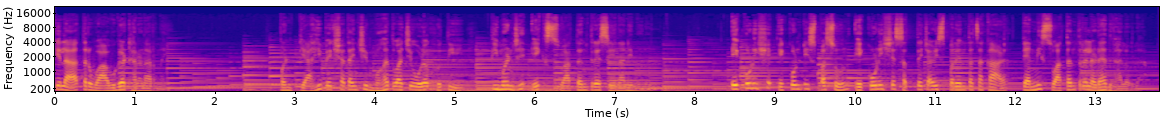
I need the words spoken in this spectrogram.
केला तर वावगं ठरणार नाही. पण त्याहीपेक्षा त्यांची महत्वाची ओळख होती ती म्हणजे एक स्वातंत्र्य सेनानी म्हणून. एकोणीसशे एकोणतीसपासून एकोणीसशे सत्तेचाळीस पर्यंतचा काळ त्यांनी स्वातंत्र्य लढ्यात घालवला.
